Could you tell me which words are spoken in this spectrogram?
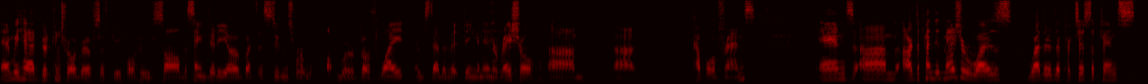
And we had good control groups of people who saw the same video, but the students were, were both white instead of it being an interracial um, uh, couple of friends. And um, our dependent measure was whether the participants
